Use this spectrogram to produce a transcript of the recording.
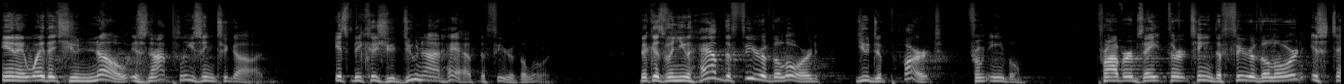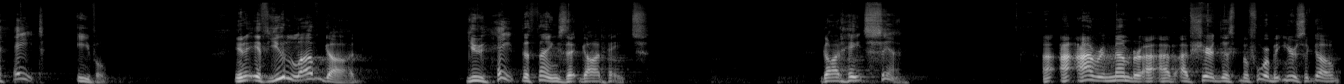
in a way that you know is not pleasing to God, it's because you do not have the fear of the Lord. Because when you have the fear of the Lord, you depart from evil. Proverbs 8:13, the fear of the Lord is to hate evil. You know, if you love God, you hate the things that God hates. God hates sin. I, I remember, I, have shared this before, but years ago,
